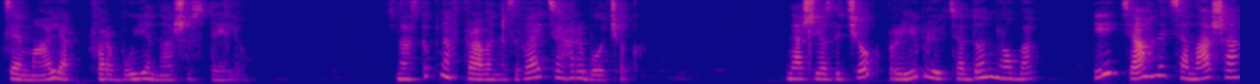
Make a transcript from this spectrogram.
Це маляр фарбує нашу стелю. Наступна вправа називається грибочок. Наш язичок приліплюється до ньоба і тягнеться наша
